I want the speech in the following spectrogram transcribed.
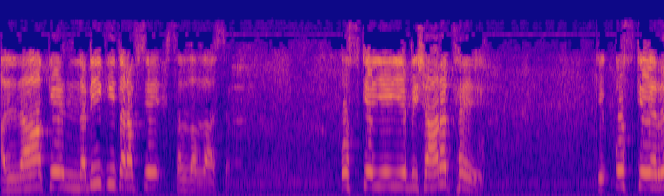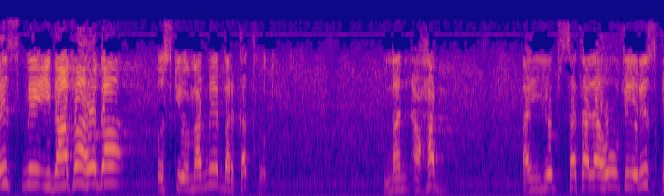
اللہ کے نبی کی طرف سے صلی اللہ علیہ وسلم۔ اس کے لیے یہ بشارت ہے کہ اس کے رزق میں اضافہ ہوگا۔ اس کی عمر میں برکت ہوگی۔ من احب ایوب ست لہو فی رزق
